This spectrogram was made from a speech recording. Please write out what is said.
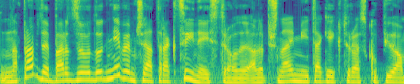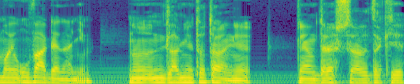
naprawdę bardzo, no nie wiem czy atrakcyjnej strony, ale przynajmniej takiej, która skupiła moją uwagę na nim. No dla mnie totalnie. Miałem dreszcze, ale takie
